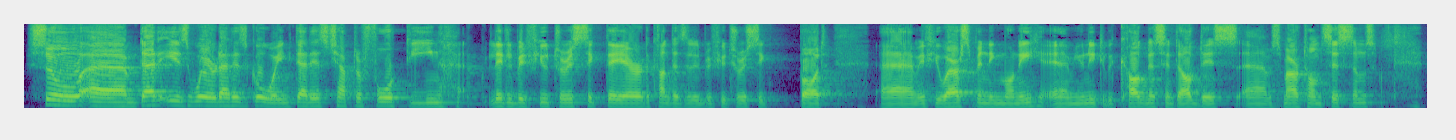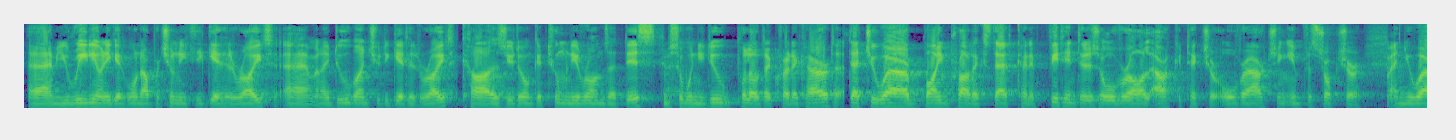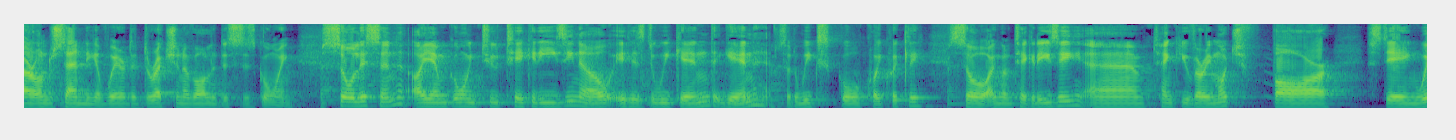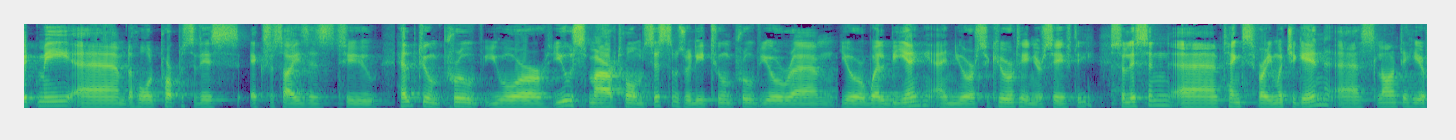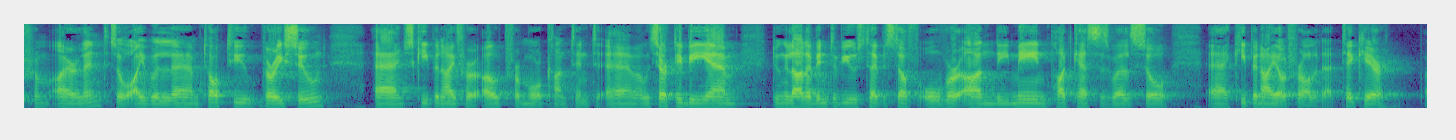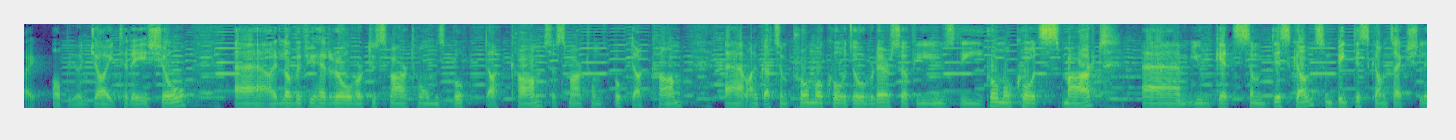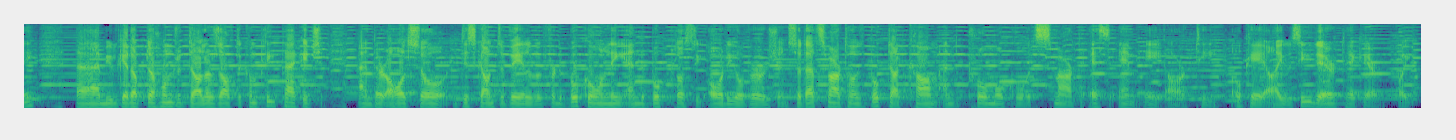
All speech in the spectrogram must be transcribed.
So um, that is where that is going. That is chapter 14. A little bit futuristic there. The content's a little bit futuristic, but um, if you are spending money, um, you need to be cognizant of this. Um, smart home systems, um, you really only get one opportunity to get it right, um, and I do want you to get it right because you don't get too many runs at this. So when you do pull out that credit card, that you are buying products that kind of fit into this overall architecture, overarching infrastructure, and you are understanding of where the direction of all of this is going. So listen, I am going to take it easy now. It is the weekend again, so the weeks go quite quickly. So I'm going to take it easy. Um, thank you very much for staying with me. Um, the whole purpose of this exercise is to help to improve your use smart home systems, really to improve your um, your well being and your security and your safety. So listen, uh, thanks very much again. Uh, Slán here from Ireland. So I will um, talk to you very soon. and just keep an eye for out for more content. Um, I would certainly be um, doing a lot of interviews type of stuff over on the main podcast as well. So uh, keep an eye out for all of that. Take care. I hope you enjoyed today's show. Uh, I'd love if you headed over to smarthomesbook.com. So smarthomesbook.com. Um, I've got some promo codes over there. So if you use the promo code SMART, um, you'll get some discounts, some big discounts actually. Um, you'll get up to $100 off the complete package, and there are also discounts available for the book only and the book plus the audio version. So that's smarthomesbook.com and the promo code SMART, S M A R T. Okay, I will see you there. Take care. Bye.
